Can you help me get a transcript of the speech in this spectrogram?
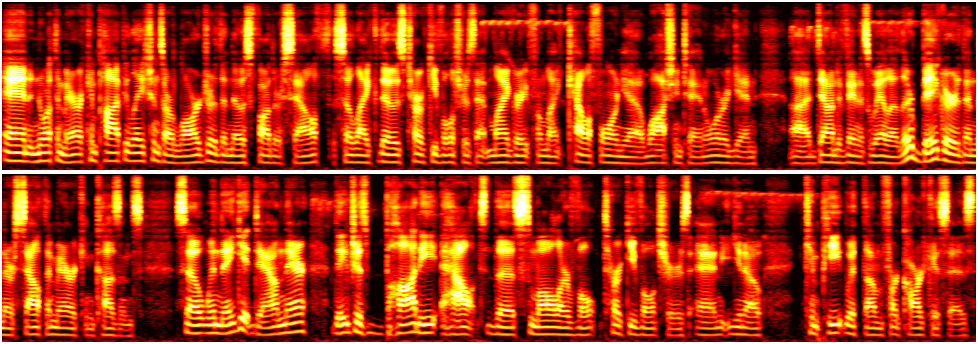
and North American populations are larger than those farther south. So, like those turkey vultures that migrate from like California, Washington, Oregon, uh, down to Venezuela, they're bigger than their South American cousins. So, when they get down there, they just body out the smaller turkey vultures and, you know, compete with them for carcasses.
